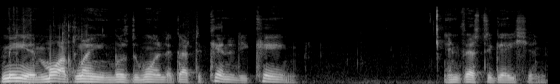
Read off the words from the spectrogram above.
Me and Mark Lane was the one that got the Kennedy King investigation.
